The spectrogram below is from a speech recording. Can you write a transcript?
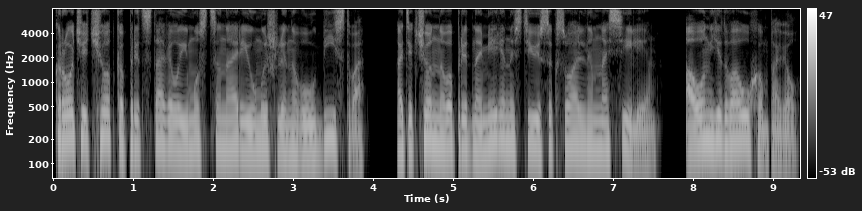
Кроче четко представила ему сценарий умышленного убийства, отягченного преднамеренностью и сексуальным насилием, а он едва ухом повел.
